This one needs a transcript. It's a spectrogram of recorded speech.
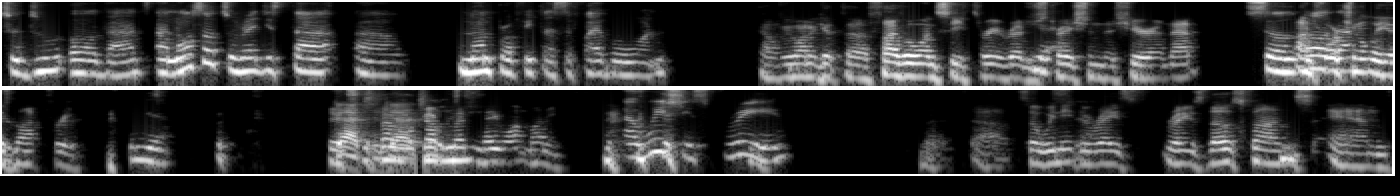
to do all that, and also to register uh, nonprofit as a 501. And we want to get the 501c3 registration yeah. this year, and that so unfortunately that, is not free. Yeah. it's gotcha, the federal gotcha. government and they want money. I wish it's free. But, uh, so we need so. to raise raise those funds, and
